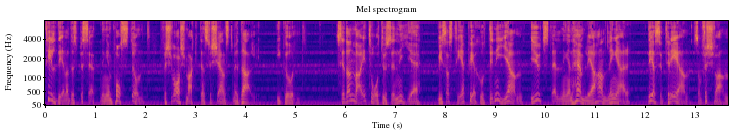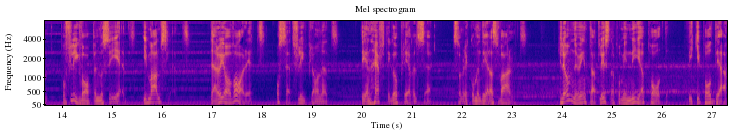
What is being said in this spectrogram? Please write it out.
tilldelades besättningen postumt Försvarsmaktens förtjänstmedalj i guld. Sedan maj 2009 visas TP79 i utställningen Hemliga handlingar, DC3 som försvann på Flygvapenmuseet i Malmslätt. Där har jag varit och sett flygplanet. Det är en häftig upplevelse som rekommenderas varmt. Glöm nu inte att lyssna på min nya podd Wikipedia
